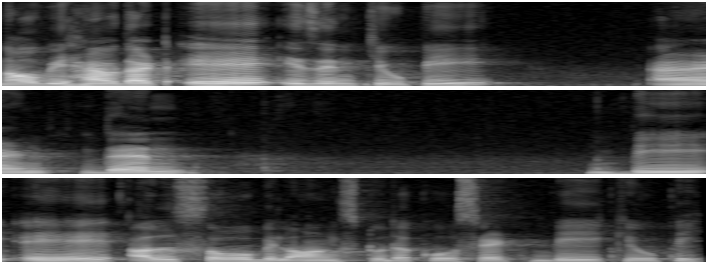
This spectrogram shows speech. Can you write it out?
Now we have that A is in QP and then BA also belongs to the coset BQP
